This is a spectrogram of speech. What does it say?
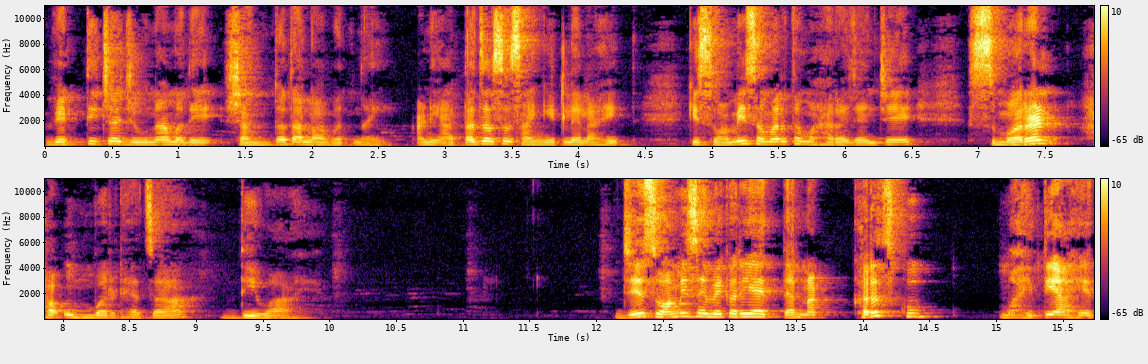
व्यक्तीच्या जीवनामध्ये शांतता लाभत नाही. आणि आता जसं सांगितलेलं आहे की स्वामी समर्थ महाराजांचे स्मरण हा उंबरठ्याचा दिवा आहे. जे स्वामी सेवेकरी आहेत त्यांना खरंच खूप माहिती आहेत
